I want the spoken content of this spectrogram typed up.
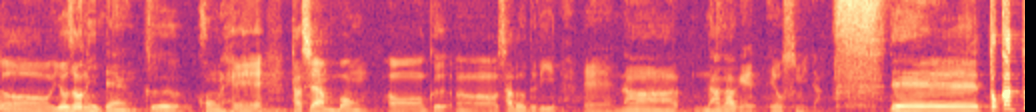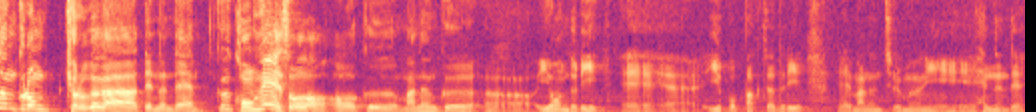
어, 여전히 된 그 공회에 다시 한번 어, 그 어, 사도들이 에, 나 나가게 되었습니다. 네, 똑같은 그런 결과가 됐는데 그 공회에서 어, 그 많은 그 어, 의원들이 에, 입법학자들이 에, 많은 질문이 했는데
